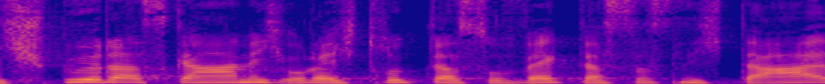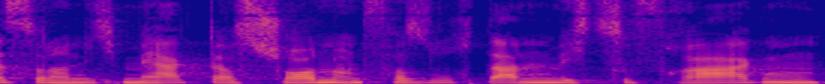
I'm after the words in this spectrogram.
ich spüre das gar nicht oder ich drücke das so weg, dass das nicht da ist, sondern ich merke das schon und versuche dann mich zu fragen,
